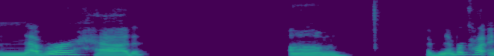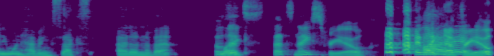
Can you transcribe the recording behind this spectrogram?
never had um i've never caught anyone having sex at an event Oh, Like- that's that's nice for you. I like that for you.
